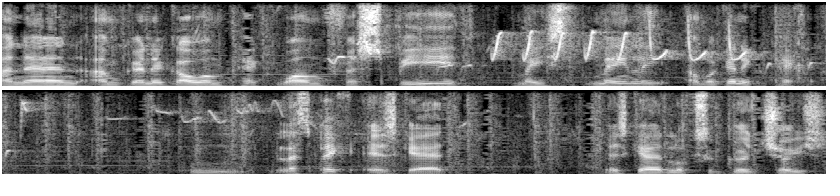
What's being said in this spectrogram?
And then I'm going to go and pick one for speed, mainly. And we're going to pick. Hmm, let's pick Isgard. Isgard looks a good choice.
